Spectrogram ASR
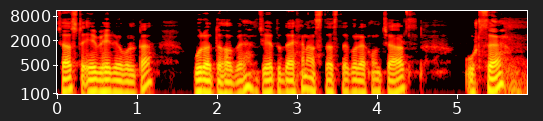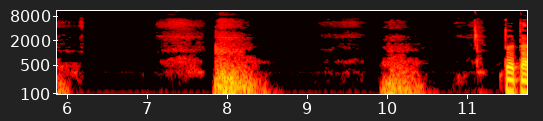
জাস্ট এই ভেরিয়েবলটা ঘোরাতে হবে। যেহেতু দেখেন আস্তে আস্তে করে এখন চার্জ উঠছে। তো এটা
